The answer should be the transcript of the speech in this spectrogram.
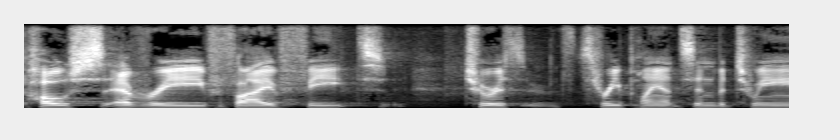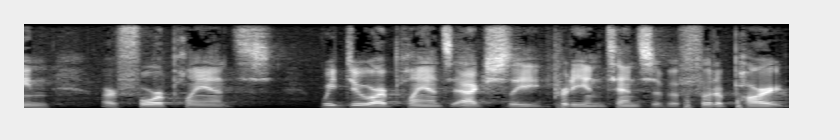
Posts every five feet, two or th- three plants in between, or four plants. We do our plants actually pretty intensive, a foot apart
